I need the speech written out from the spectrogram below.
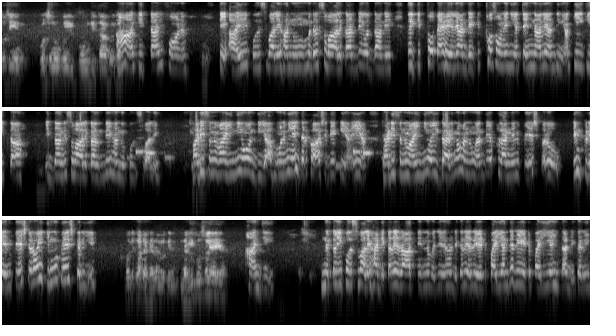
ਤੁਸੀਂ ਪੁਲਿਸ ਨੂੰ ਕੋਈ ਫੋਨ ਕੀਤਾ ਕੋਈ ਗੱਲ ਹਾਂ ਕੀਤਾ ਹੀ ਫੋਨ। ਤੇ ਆਏ ਪੁਲਿਸ ਵਾਲੇ ਸਾਨੂੰ ਮਤਲਬ ਸਵਾਲ ਕਰਦੇ ਉਦਾਂ ਦੇ ਤੁਸੀਂ ਕਿੱਥੋਂ ਪੈਸੇ ਲਿਆਂਦੇ? ਕਿੱਥੋਂ ਸੋਨੇ ਦੀਆਂ ਚੈਨਾਂ ਲਿਆਂਦੀਆਂ? ਕੀ ਕੀਤਾ? ਇਦਾਂ ਦੇ ਸਵਾਲ ਕਰਦੇ ਸਾਨੂੰ ਪੁਲਿਸ ਵਾਲੇ। ਸਾਡੀ ਸੁਣਵਾਈ ਨਹੀਂ ਹੁੰਦੀ ਆ। ਹੁਣ ਵੀ ਅਸੀਂ ਦਰਖਾਸਤ ਦੇ ਕੇ ਆਏ ਆ। ਸਾਡੀ ਸੁਣਵਾਈ ਨਹੀਂ ਹੋਈ। ਗਾੜੀਆਂ ਸਾਨੂੰ ਆਂਦੇ ਫਲਾਣੇ ਨੂੰ ਪੇਸ਼ ਕਰੋ ਟਿਮਕੜੇ ਨੂੰ ਪੇਸ਼ ਕਰੋ। ਅਸੀਂ ਕਿਹਨੂੰ ਪੇਸ਼ ਕਰੀਏ? ਮਤਲਬ ਕਿ ਤੁਹਾਡਾ ਕਹਿੰਦਾ ਮਤਲਬ ਕਿ ਨਕਲੀ ਪੁਲਿਸ ਵਾਲੇ ਆਏ ਆ? ਹਾਂਜੀ। ਨਕਲੀ ਪੁਲਿਸ ਵਾਲੇ ਸਾਡੇ ਘਰੇ ਰਾਤ 3 ਵਜੇ ਸਾਡੇ ਘਰੇ ਰੇਟ ਪਾਈ ਜਾਂਦੇ ਰੇਟ ਪਾਈ ਅਸੀਂ ਤੁਹਾਡੇ ਘਰੇ।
